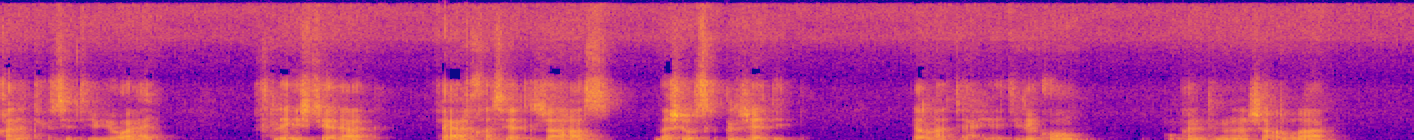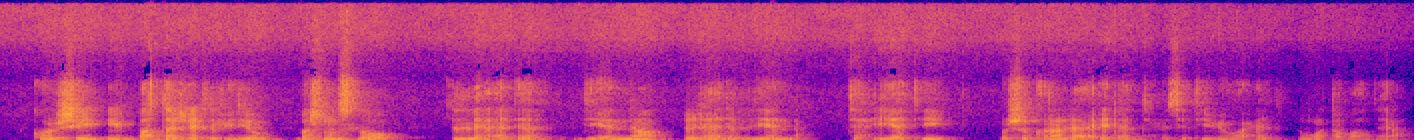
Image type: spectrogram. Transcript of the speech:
قناة حسين TV واحد خلي اشتراك فعل خاصية الجرس باش يوصلك الجديد يلا تحياتي لكم وكنتمنى إن شاء الله كل شيء يبارطاجي هذا الفيديو باش نوصلوا للهدف ديالنا للهدف ديالنا. تحياتي وشكرا لعائلة حسين تي في واحد المتواضعة.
